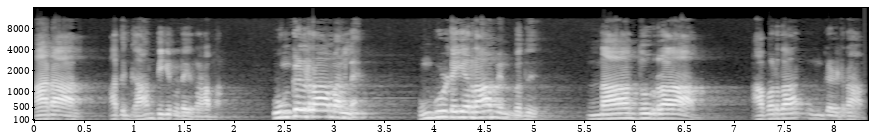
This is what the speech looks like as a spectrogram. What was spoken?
ஆனால் அது காந்தியினுடைய ராமன். உங்கள் ராம் அல்ல. உங்களுடைய ராம் என்பது நாது ராம். அவர்தான் உங்கள் ராம்.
